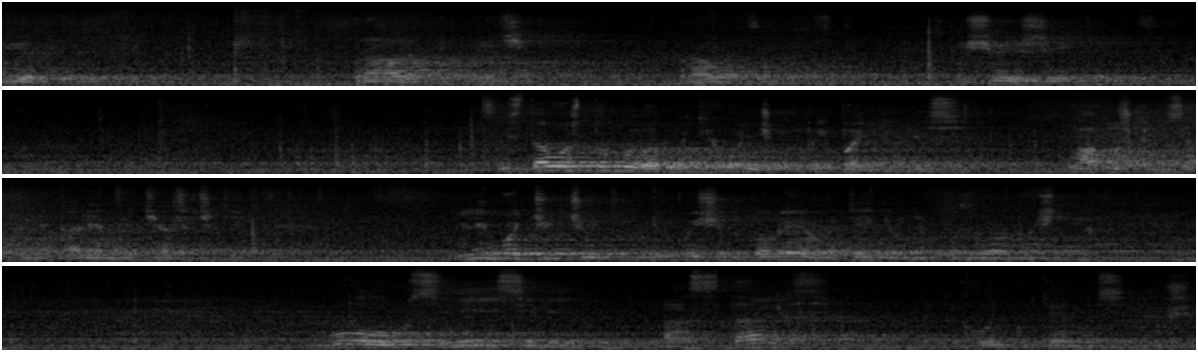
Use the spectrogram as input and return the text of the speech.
вверх. Правое предплечье, правое запястье. Еще и шея делается. Из того, что было, потихонечку приподнялись. Ладошками закрыли коленные чашечки. Либо чуть-чуть, либо еще добавляем вытягивание позвоночника. Голову свесили, остались, потихоньку тянемся выше.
